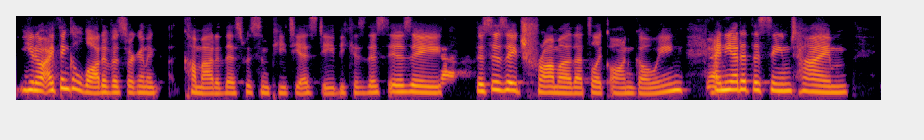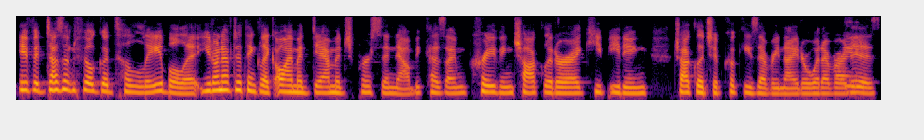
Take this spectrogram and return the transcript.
you know, I think a lot of us are gonna come out of this with some PTSD because this is a yeah. This is a trauma that's like ongoing. Yeah. And yet at the same time, if it doesn't feel good to label it, you don't have to think like, oh, I'm a damaged person now because I'm craving chocolate or I keep eating chocolate chip cookies every night or whatever right. it is.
